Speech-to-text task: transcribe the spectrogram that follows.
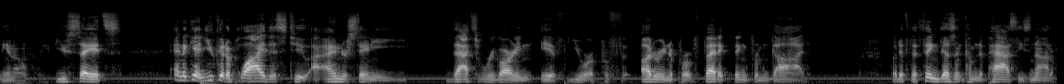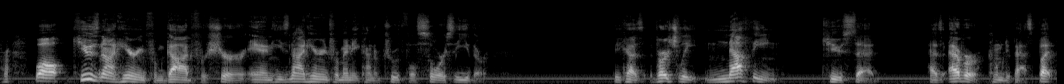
you know, if you say it's and again, you could apply this to. I understand you, that's regarding if you're prof- uttering a prophetic thing from God. But if the thing doesn't come to pass, he's not a. Pro- well, Q's not hearing from God for sure, and he's not hearing from any kind of truthful source either. Because virtually nothing Q said has ever come to pass. But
